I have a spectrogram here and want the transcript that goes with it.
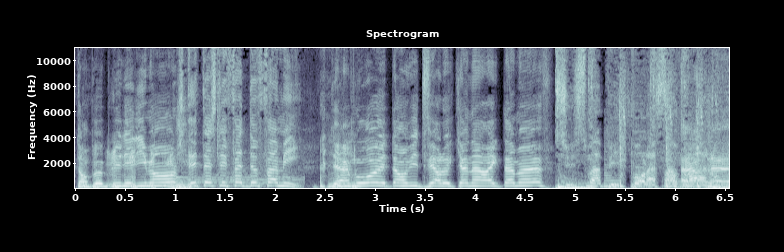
T'en peux plus des dimanches Je déteste les fêtes de famille. T'es amoureux et t'as envie de faire le canard avec ta meuf Suce ma bite pour la saint Alors, euh,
